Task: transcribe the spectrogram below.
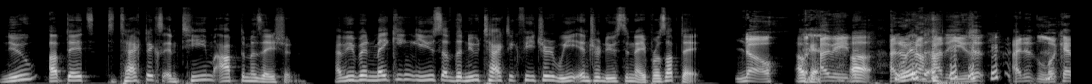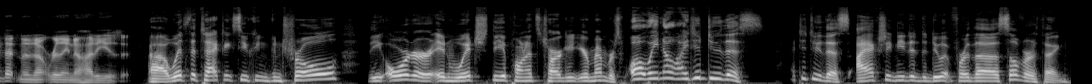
New updates to tactics and team optimization. Have you been making use of the new tactic feature we introduced in April's update? no. Okay. I mean, Uh, I don't with- know how to use it. I didn't look at it, and I don't really know how to use it. Uh, with the tactics, you can control the order in which the opponents target your members. Oh, wait, no, I did do this. I did do this. I actually needed to do it for the silver thing.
